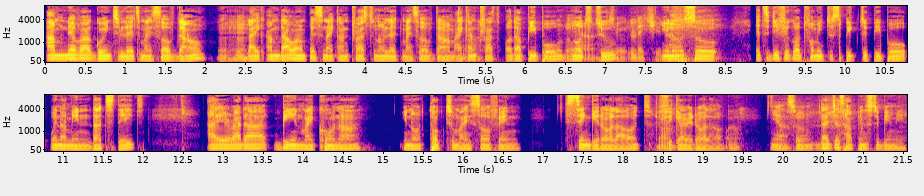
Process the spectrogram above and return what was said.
I'm never going to let myself down. Mm-hmm. Like I'm that one person I can trust to not let myself down. I can uh-huh. trust other people not Yeah, to to let you, you know. so it's difficult for me to speak to people when i'm in that state i rather be in my corner you know talk to myself and sing it all out figure it all out Wow. yeah so that just happens to be me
